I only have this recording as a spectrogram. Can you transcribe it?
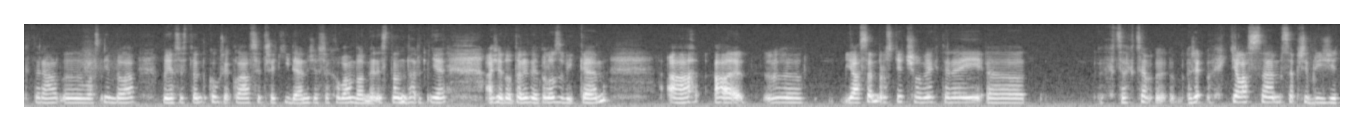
která uh, vlastně byla mojí asistentkou, řekla asi třetí den, že se chovám velmi nestandardně a že to tady nebylo zvykem. A, a uh, já jsem prostě člověk, který uh, chce, chce, chtěla jsem se přiblížit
